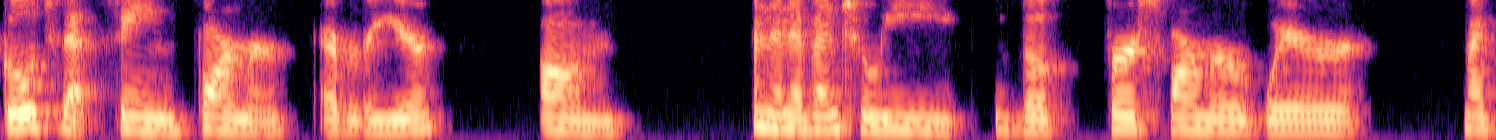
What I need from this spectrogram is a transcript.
go to that same farmer every year. Um, and then eventually the first farmer where my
